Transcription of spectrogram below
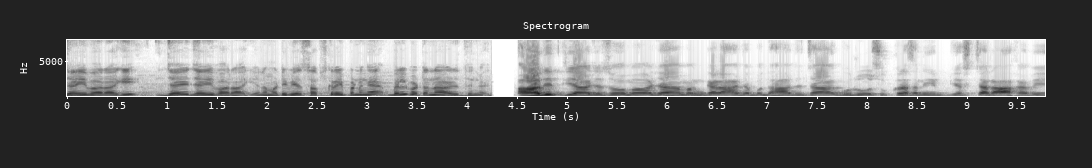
ஜெய் வாராகி ஜெய் ஜெய் வாராகி. நம்ம டிவியை சப்ஸ்கிரைப் பண்ணுங்க பெல் பட்டனை அழுத்துங்க. ஆதித்யாஜ சோமாஜ மங்களாஜ புதாஜ ச குரு சுக்ரசனிபியஸ்ட ராகவே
